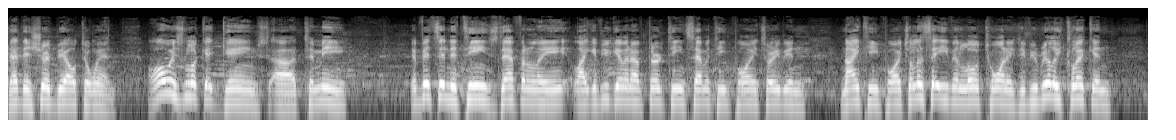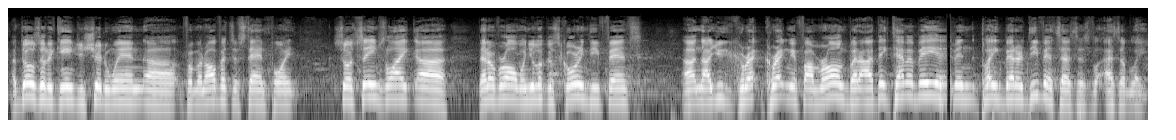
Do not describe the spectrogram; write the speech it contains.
that they should be able to win. Always look at games to me if it's in the teens, definitely. Like if you're giving up 13, 17 points, or even 19 points, or let's say even low 20s, if you're really clicking, uh, those are the games you should win uh, from an offensive standpoint. So it seems like uh, that overall, when you look at scoring defense, uh, now you can correct correct me if I'm wrong, but I think Tampa Bay has been playing better defense as as of late.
